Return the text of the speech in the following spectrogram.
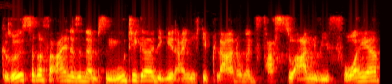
Größere Vereine sind ein bisschen mutiger, die gehen eigentlich die Planungen fast so an wie vorher.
